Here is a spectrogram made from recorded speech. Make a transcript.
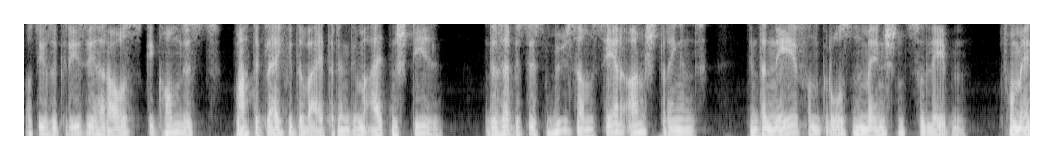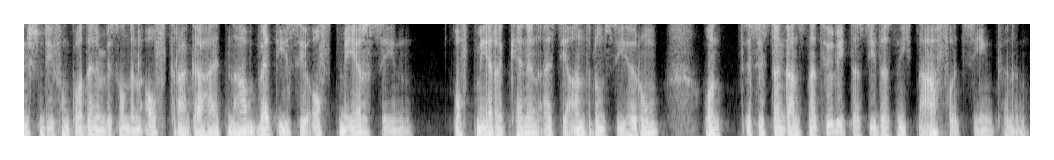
aus dieser Krise herausgekommen, ist, macht er gleich wieder weiter in dem alten Stil. Und deshalb ist es mühsam, sehr anstrengend, in der Nähe von großen Menschen zu leben. Von Menschen, die von Gott einen besonderen Auftrag erhalten haben, weil diese oft mehr sehen, oft mehr erkennen als die anderen um sie herum. Und es ist dann ganz natürlich, dass die das nicht nachvollziehen können.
